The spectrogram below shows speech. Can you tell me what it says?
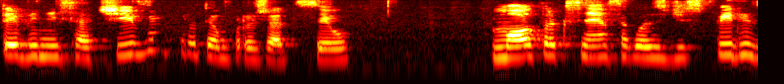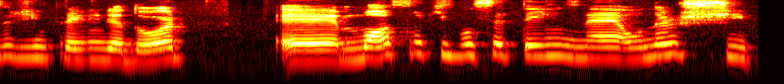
teve iniciativa para ter um projeto seu, mostra que você tem essa coisa de espírito de empreendedor, é, mostra que você tem né, ownership,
